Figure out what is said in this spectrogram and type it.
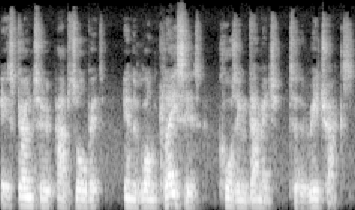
it's going to absorb it in the wrong places, causing damage to the retracts.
